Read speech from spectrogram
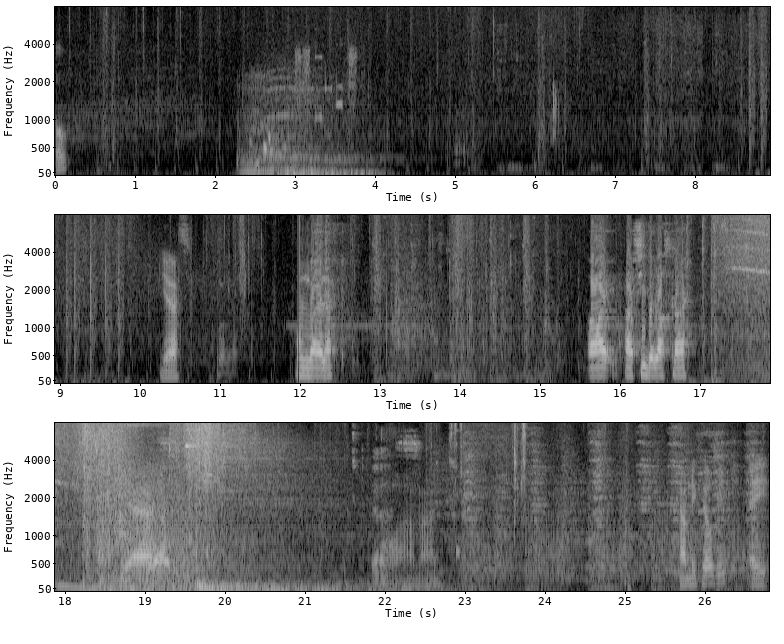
Oh. Yes. One guy left. Alright, I see the last guy. Yeah. Yeah. Wow, man. How many kills each? Eight.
